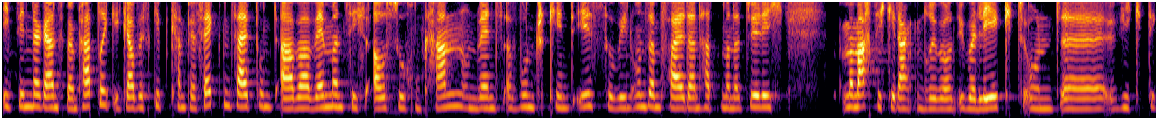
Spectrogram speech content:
ich bin da ganz beim Patrick. Ich glaube, es gibt keinen perfekten Zeitpunkt, aber wenn man sich's aussuchen kann und wenn es ein Wunschkind ist, so wie in unserem Fall, dann hat man natürlich man macht sich Gedanken drüber und überlegt und äh, wiegt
